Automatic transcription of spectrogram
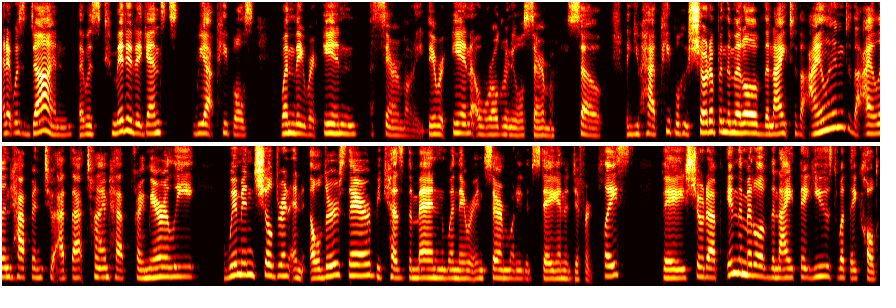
And it was done, it was committed against Wiyot peoples when they were in a ceremony. They were in a world renewal ceremony. So you had people who showed up in the middle of the night to the island. The island happened to, at that time, have primarily women, children, and elders there because the men, when they were in ceremony, would stay in a different place. They showed up in the middle of the night. They used what they called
